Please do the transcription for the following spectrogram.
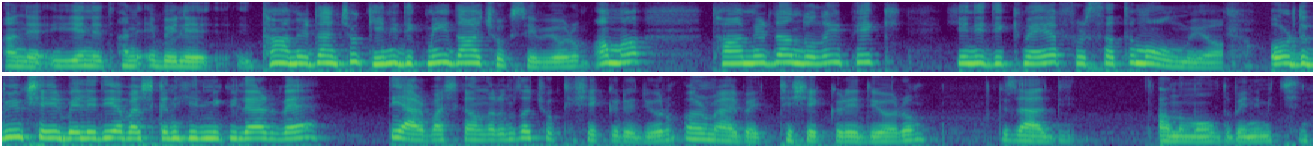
Hani yeni hani böyle tamirden çok yeni dikmeyi daha çok seviyorum ama tamirden dolayı pek yeni dikmeye fırsatım olmuyor. Ordu Büyükşehir Belediye Başkanı Hilmi Güler ve diğer başkanlarımıza çok teşekkür ediyorum. Örmel Bey teşekkür ediyorum. Güzel bir anım oldu benim için.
